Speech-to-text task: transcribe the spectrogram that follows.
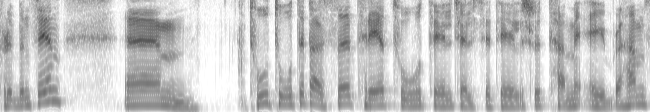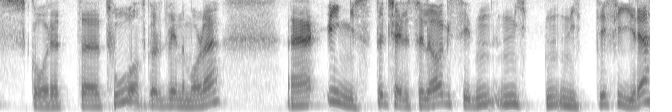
klubben sin. Eh, 2-2 til pause, 3-2 til Chelsea til slutt. Tammy Abraham skåret to, og skåret vinnermålet. Eh, yngste Chelsea-lag siden 1994.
